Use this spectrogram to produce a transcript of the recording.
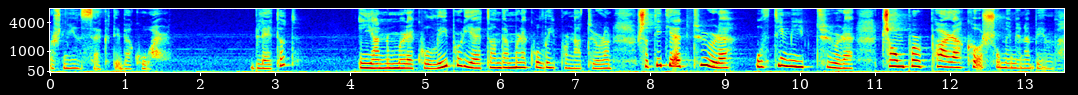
është një insekt i bekuar. Bletët janë mrekulli për jetën dhe mrekulli për natyrën. Shëtitja e tyre, udhëtimi i tyre, çon përpara shumimin e bimëve.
